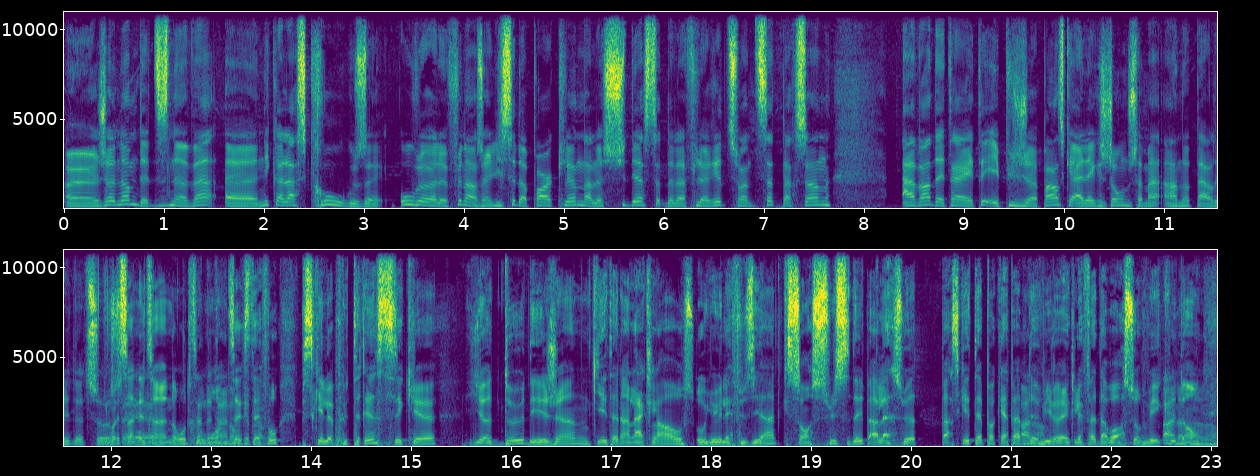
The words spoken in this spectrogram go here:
un jeune homme de 19 ans, euh, Nicolas Cruz, ouvre le feu dans un lycée de Parkland, dans le sud-est de la Floride, tuant 17 personnes avant d'être arrêté. Et puis, je pense qu'Alex Jones, justement, en a parlé de ça. Oui, c'en C'est- est un autre c'en où on disait que c'était faux. Puis ce qui est le plus triste, c'est que il y a deux des jeunes qui étaient dans la classe où il y a eu la fusillade qui se sont suicidés par la suite parce qu'ils n'étaient pas capables Ah de non. vivre avec le fait d'avoir survécu. Ah Donc, non, non.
